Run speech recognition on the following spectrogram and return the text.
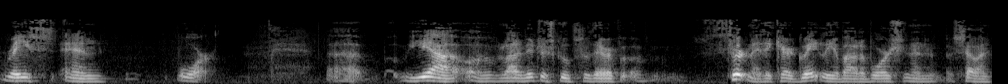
race and war. Uh, yeah, a lot of interest groups were there certainly they cared greatly about abortion and so on,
